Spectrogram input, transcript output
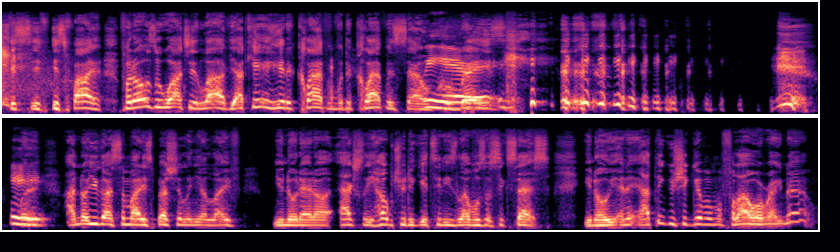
It's, it- it's fire. For those who watching live, y'all can't hear the clapping, but the clapping sound crazy. I know you got somebody special in your life, you know, that uh, actually helped you to get to these levels of success. You know, and I think you should give them a flower right now.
